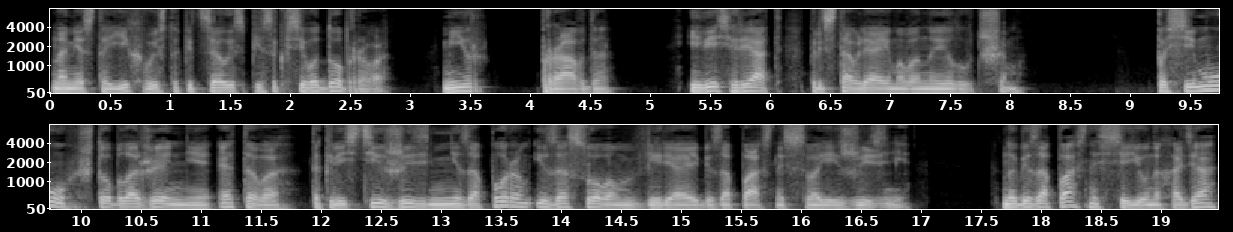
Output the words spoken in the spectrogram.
на место их выступит целый список всего доброго — мир, правда и весь ряд представляемого наилучшим. Посему, что блаженнее этого, так вести жизнь не запором и засовом, вверяя безопасность своей жизни, но безопасность сию находя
